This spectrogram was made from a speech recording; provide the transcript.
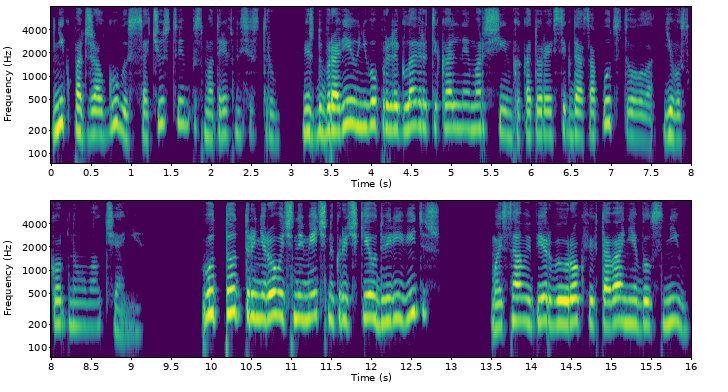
Ник поджал губы с сочувствием, посмотрев на сестру. Между бровей у него пролегла вертикальная морщинка, которая всегда сопутствовала его скорбному молчанию. «Вот тот тренировочный меч на крючке у двери, видишь? Мой самый первый урок фехтования был с ним».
